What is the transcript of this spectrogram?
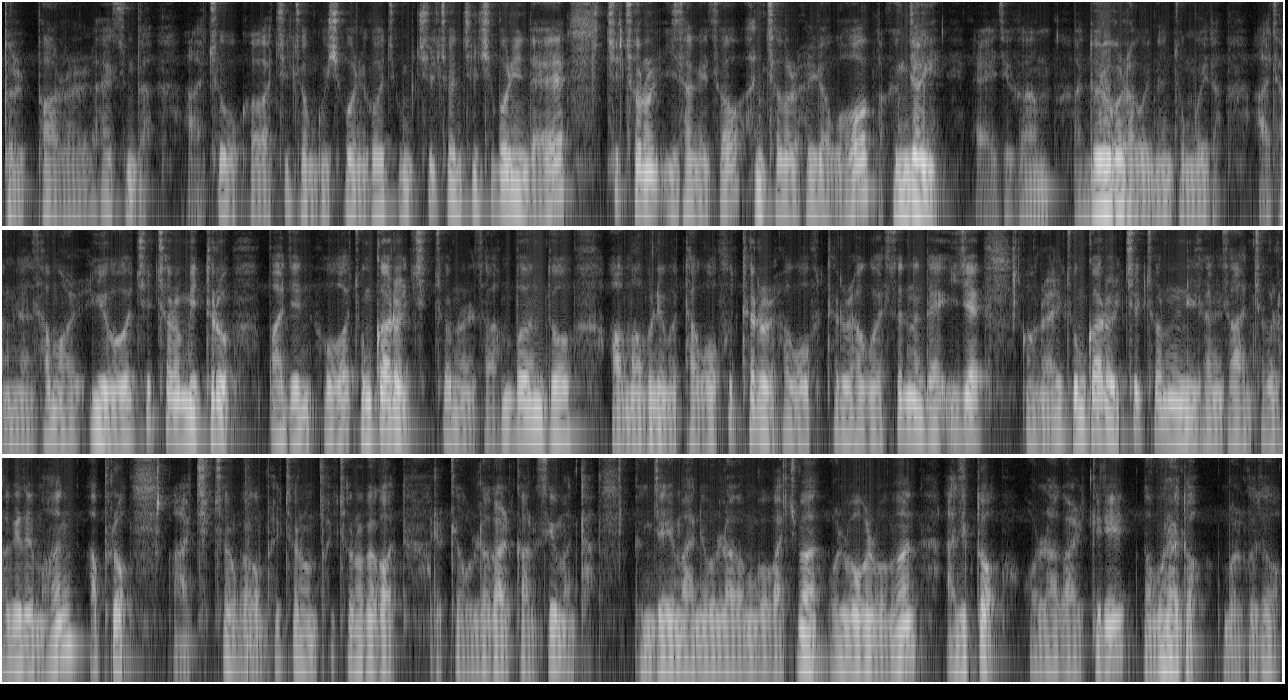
돌파를 했습니다. 아, 최고가가 7,090원이고 지금 7,070원인데 7,000원 이상에서 안착을 하려고 굉장히 지금 노력을 하고 있는 종목이다. 아, 작년 3월 이후 7,000원 밑으로 빠진 후 종가를 7,000원에서 한 번도 아, 마무리 못하고 후퇴를 하고 후퇴를 하고 했었는데 이제 오늘 종가를 7,000원 이상에서 안착을 하게 되면 앞으로 아, 7,500원, 8,000원, 8,500원 이렇게 올라갈 가능성이 많다. 굉장히 많이 올라간 것 같지만 월봉을 보면 아직도 올라갈 길이 너무나도 멀고도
